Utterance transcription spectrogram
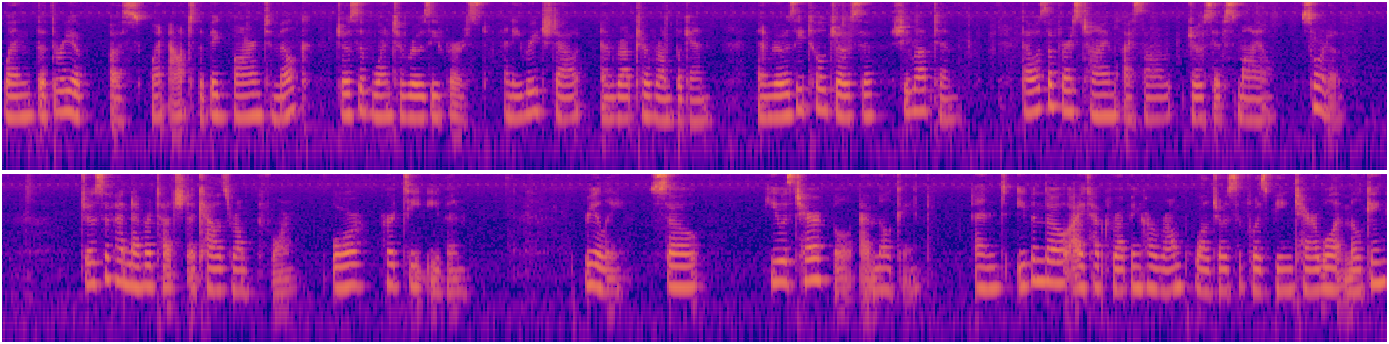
when the three of us went out to the big barn to milk, Joseph went to Rosie first, and he reached out and rubbed her rump again, and Rosie told Joseph she loved him. That was the first time I saw Joseph smile, sort of. Joseph had never touched a cow's rump before, or her teat even. Really, so he was terrible at milking. And even though I kept rubbing her rump while Joseph was being terrible at milking,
